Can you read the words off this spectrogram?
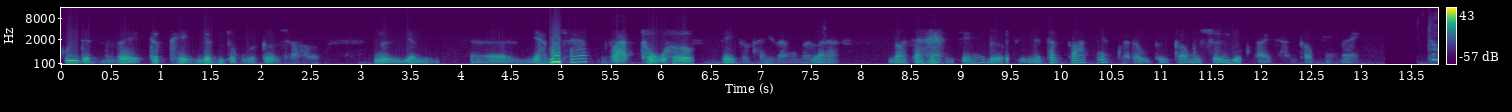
quy định về thực hiện dân chủ ở cơ sở. Người dân uh, giám sát và thụ hưởng thì tôi thấy rằng đó là nó sẽ hạn chế được những cái thất thoát nhất là đầu tư công sử dụng tài sản công hiện nay. Thúc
